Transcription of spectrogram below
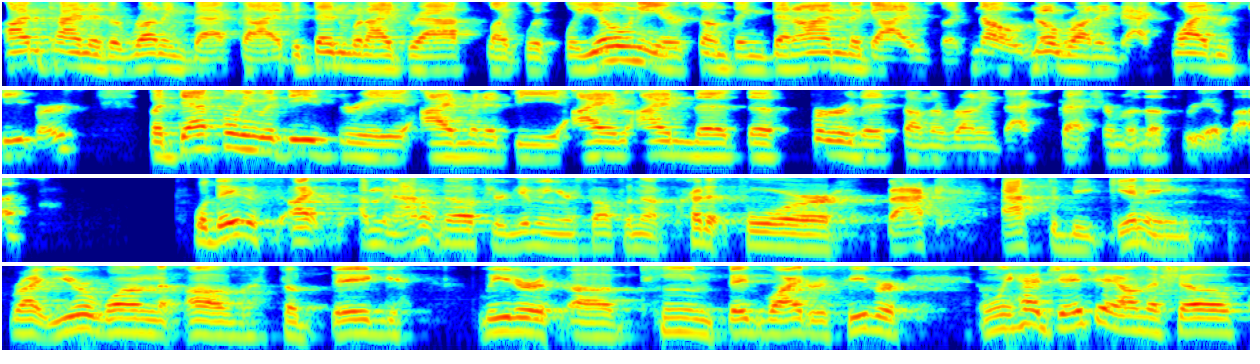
I'm kind of the running back guy. But then when I draft like with Leone or something, then I'm the guy who's like, no, no running backs, wide receivers. But definitely with these three, I'm gonna be I'm I'm the the furthest on the running back spectrum of the three of us. Well, Davis, I, I mean, I don't know if you're giving yourself enough credit for back at the beginning, right? You're one of the big leaders of team big wide receiver. And we had JJ on the show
